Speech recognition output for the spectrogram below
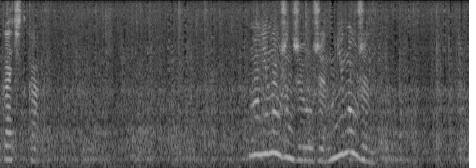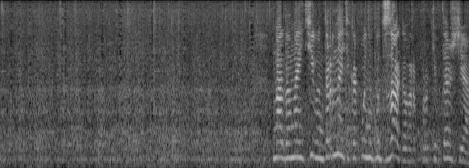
фигачит как. Ну не нужен же уже, ну не нужен. Надо найти в интернете какой-нибудь заговор против дождя.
